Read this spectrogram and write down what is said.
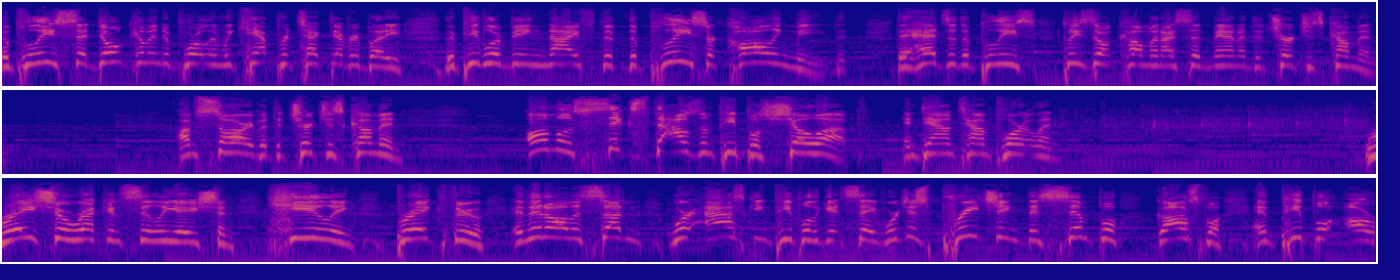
the police said, Don't come into Portland. We can't protect everybody. The people are being knifed. The, the police are calling me. The, the heads of the police, please don't come. And I said, Man, the church is coming. I'm sorry, but the church is coming. Almost 6,000 people show up in downtown Portland. Racial reconciliation, healing, breakthrough. And then all of a sudden, we're asking people to get saved. We're just preaching this simple gospel, and people are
